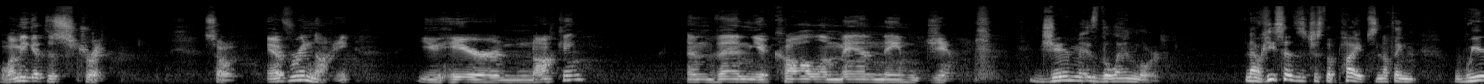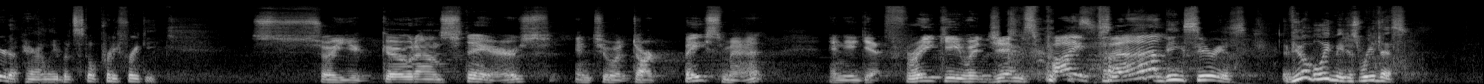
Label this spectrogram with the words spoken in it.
let me get this straight. So, every night you hear knocking, and then you call a man named Jim. Jim is the landlord. Now, he says it's just the pipes, nothing weird apparently, but it's still pretty freaky. So you go downstairs into a dark basement and you get freaky with Jim's pipes, I'm being serious. If you don't believe me, just read this.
